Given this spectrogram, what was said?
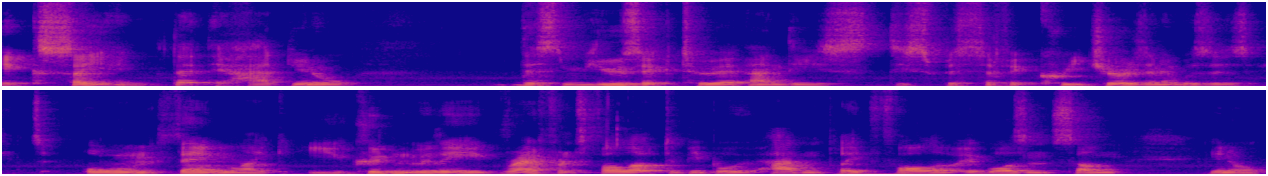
exciting that they had you know this music to it and these these specific creatures and it was its, its own thing. Like you couldn't really reference fallout to people who hadn't played fallout. It wasn't some you know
